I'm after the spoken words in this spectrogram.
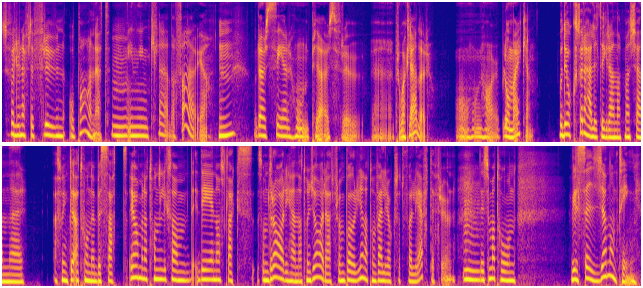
så följer hon efter frun och barnet. Mm, in i en klädaffär, ja. Mm. Och där ser hon Pierres fru eh, prova kläder. Och hon har blåmärken. Och det är också det här lite grann att man känner, alltså inte att hon är besatt, ja men att hon liksom, det- det är någon slags som drar i henne, att hon gör det, att från början att hon väljer också att följa efter frun. Mm. Det är som att hon vill säga någonting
